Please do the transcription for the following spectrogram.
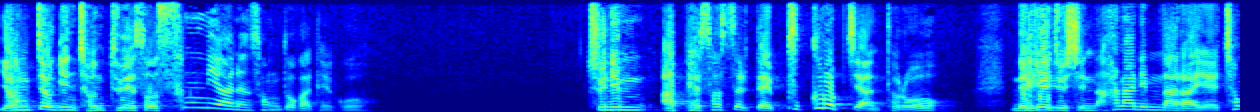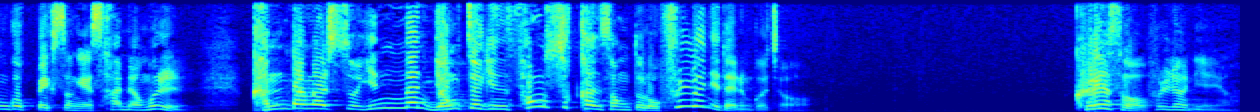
영적인 전투에서 승리하는 성도가 되고 주님 앞에 섰을 때 부끄럽지 않도록 내게 주신 하나님 나라의 천국 백성의 사명을 감당할 수 있는 영적인 성숙한 성도로 훈련이 되는 거죠. 그래서 훈련이에요.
